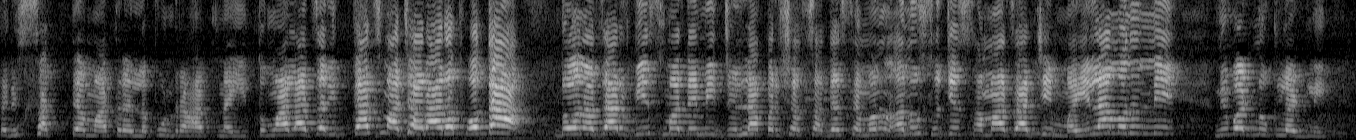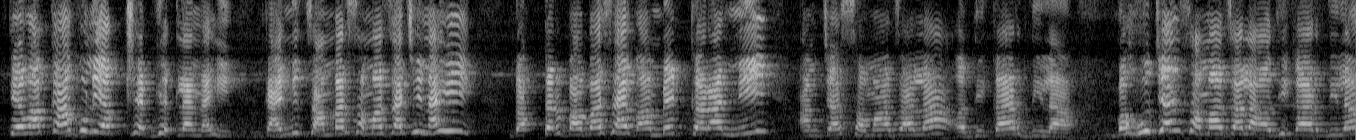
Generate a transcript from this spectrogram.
तरी सत्य मात्र लपून राहत नाही. तुम्हाला जर इतकाच माझ्यावर आरोप होता दोन हजार वीसमध्ये मी जिल्हा परिषद सदस्य म्हणून अनुसूचित समाजाची महिला म्हणून मी निवडणूक लढली. तेव्हा का कुणी आक्षेप घेतला नाही? काय मी चांभार समाजाची नाही? डॉक्टर बाबासाहेब आंबेडकरांनी आमच्या समाजाला अधिकार दिला. बहुजन समाजाला अधिकार दिला.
